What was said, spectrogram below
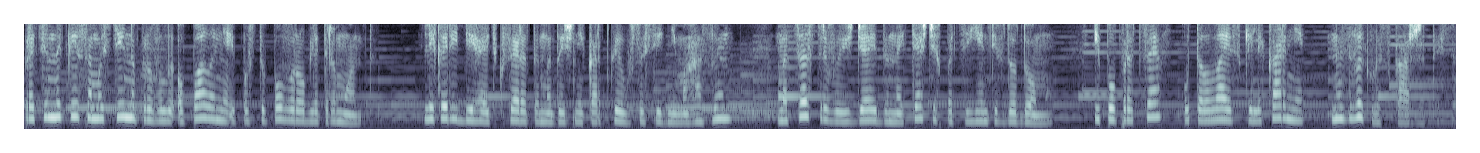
Працівники самостійно провели опалення і поступово роблять ремонт. Лікарі бігають ксерити медичні картки у сусідній магазин, медсестри виїжджають до найтяжчих пацієнтів додому. І попри це, у Талалаївській лікарні не звикли скаржитись.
